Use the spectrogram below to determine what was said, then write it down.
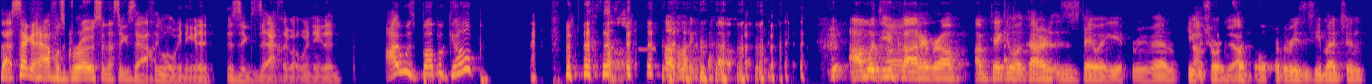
That second half was gross, and that's exactly what we needed. This is exactly what we needed. I was Bubba Gump. Oh my God. I'm with you, Uh, Connor, bro. I'm taking what Connor this is a stay away game for me, man. Keep Oh, it short and yeah. simple for the reasons he mentioned.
